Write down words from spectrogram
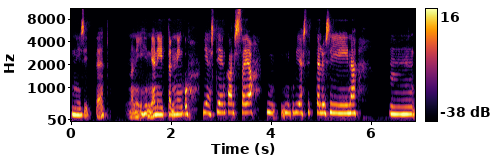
niin sitten, että no niihin ja niiden niin kuin, viestien kanssa ja niin kuin, viestittely siinä. Mm,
